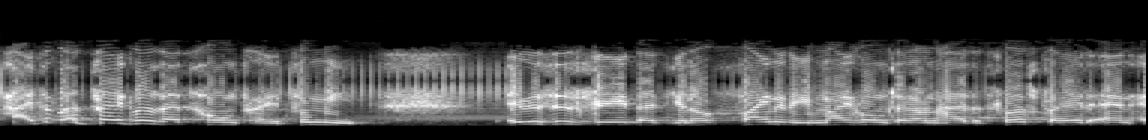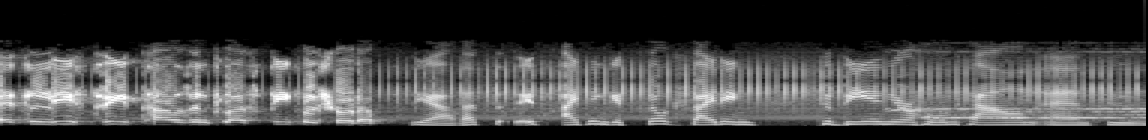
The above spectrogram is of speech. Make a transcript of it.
Hyderabad pride, well, that's home pride for me. It was just great that, you know, finally my hometown had its first pride and at least 3,000 plus people showed up. Yeah, that's it's. I think it's so exciting to be in your hometown and to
